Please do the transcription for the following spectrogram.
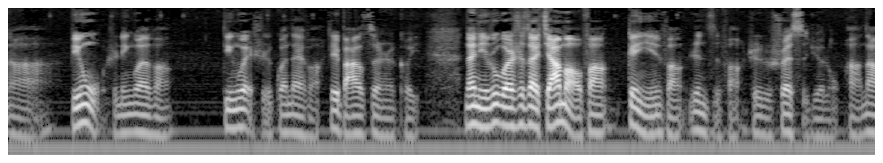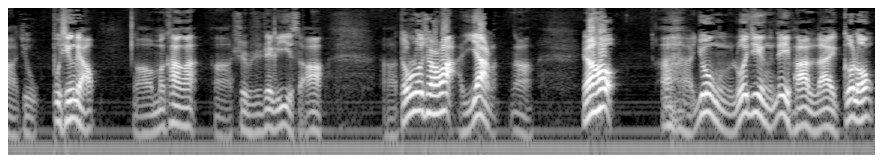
啊，丙午是临官方，丁未是官带方，这八个字是可以。那你如果是在甲卯方、艮寅方、壬子方，这是摔死绝龙啊，那就不行了啊。我们看看啊，是不是这个意思啊？啊，都是罗圈化一样的啊，然后。啊，用罗经内盘来格龙，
